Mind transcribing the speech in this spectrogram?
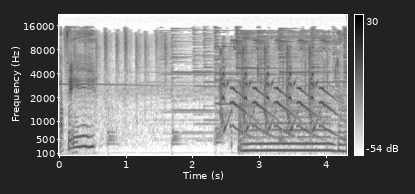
Coffee. Uh, the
